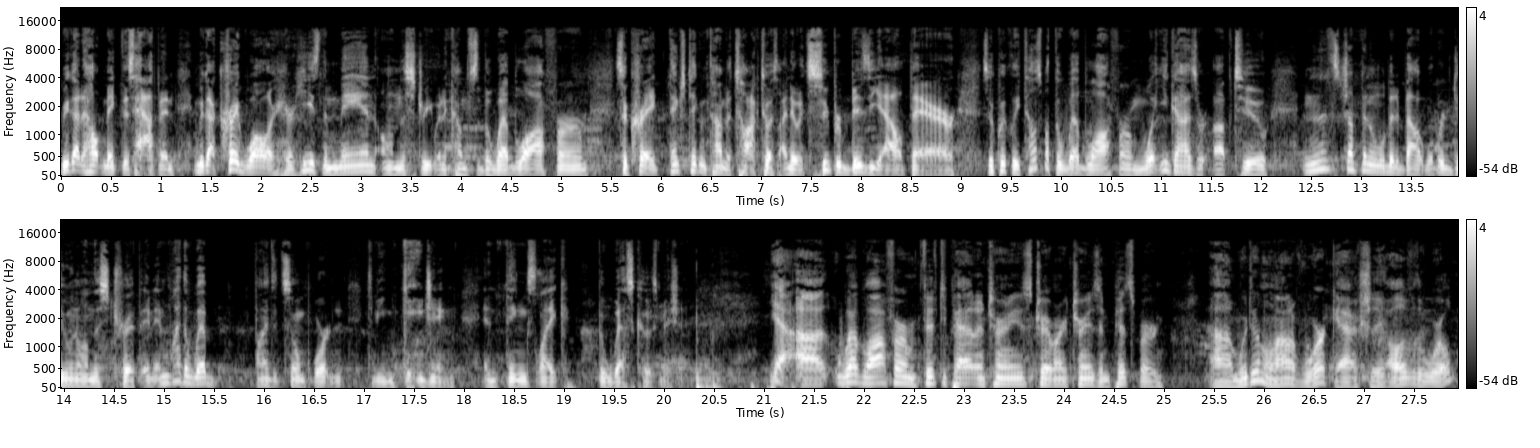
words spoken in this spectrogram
We got to help make this happen. And we got Craig Waller here. He's the man on the street when it comes to the Webb Law Firm. So, Craig, thanks for taking the time to talk to us. I know it's super busy out there. So, quickly, tell us about the Webb Law Firm, what you guys are up to, and then let's jump in a little bit about what we're doing on this trip and, and why the Webb finds it so important to be engaging in things like the West Coast mission. Yeah, uh, Webb Law Firm, 50 patent attorneys, trademark attorneys in Pittsburgh. Um, we're doing a lot of work actually all over the world,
